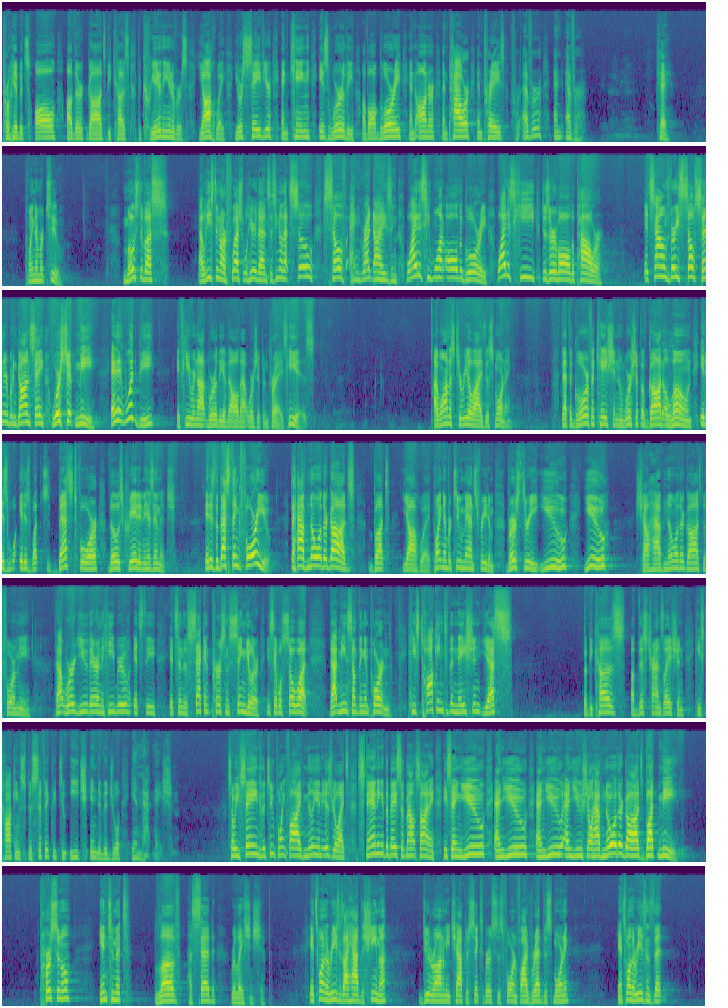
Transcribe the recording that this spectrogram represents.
prohibits all other gods because the creator of the universe, Yahweh, your Savior and King, is worthy of all glory and honor and power and praise forever and ever. Okay. Point number two. Most of us, at least in our flesh, will hear that and says, you know, that's so self-aggrandizing. Why does he want all the glory? Why does he deserve all the power? It sounds very self centered when God's saying, Worship me. And it would be if he were not worthy of all that worship and praise. He is. I want us to realize this morning that the glorification and worship of God alone, it is, it is what's best for those created in his image. It is the best thing for you to have no other gods but Yahweh. Point number two man's freedom. Verse three you, you shall have no other gods before me. That word you there in the Hebrew, it's, the, it's in the second person singular. You say, well, so what? That means something important. He's talking to the nation, yes, but because of this translation, he's talking specifically to each individual in that nation. So he's saying to the 2.5 million Israelites standing at the base of Mount Sinai, he's saying, You and you and you and you shall have no other gods but me personal, intimate, love, Hesed relationship. It's one of the reasons I had the Shema, Deuteronomy chapter 6, verses 4 and 5, read this morning. And it's one of the reasons that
